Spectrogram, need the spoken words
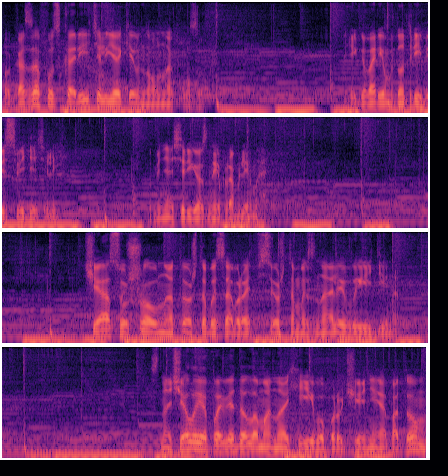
Показав ускоритель, я кивнул на кузов. Переговорим внутри без свидетелей. У меня серьезные проблемы. Час ушел на то, чтобы собрать все, что мы знали, воедино. Сначала я поведал о монахе и его поручении, а потом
